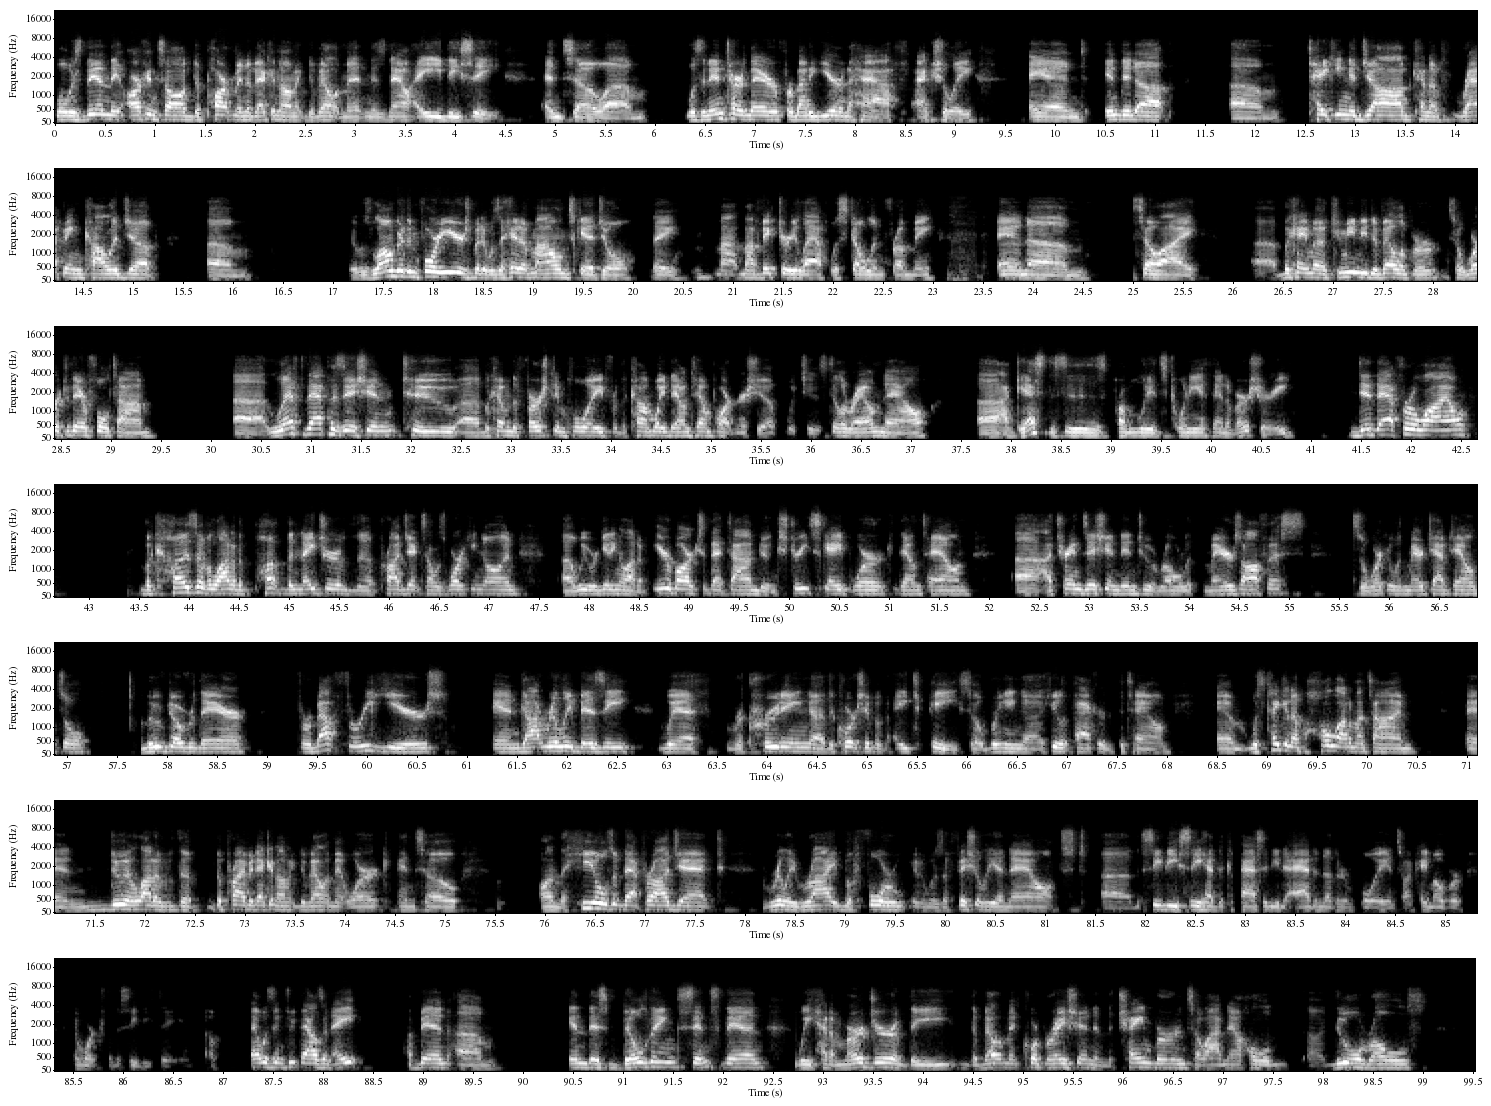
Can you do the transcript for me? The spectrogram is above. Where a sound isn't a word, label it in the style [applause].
what was then the Arkansas Department of Economic Development and is now AEDC and so um, was an intern there for about a year and a half actually and ended up um, taking a job kind of wrapping college up. Um, it was longer than four years but it was ahead of my own schedule. They my, my victory lap was stolen from me. And um, so i uh, became a community developer so worked there full time uh, left that position to uh, become the first employee for the Conway Downtown Partnership, which is still around now. Uh, I guess this is probably its 20th anniversary. Did that for a while because of a lot of the pu- the nature of the projects I was working on. Uh, we were getting a lot of earmarks at that time, doing streetscape work downtown. Uh, I transitioned into a role at the mayor's office, so working with Mayor Tab Townsell. Moved over there for about three years and got really busy with recruiting uh, the courtship of HP, so bringing uh, Hewlett Packard to town, and was taking up a whole lot of my time and doing a lot of the the private economic development work. And so, on the heels of that project, really right before it was officially announced, uh, the CDC had the capacity to add another employee, and so I came over and worked for the CDC. And so that was in 2008. I've been um, in this building since then. We had a merger of the Development Corporation and the Chamber, and so I now hold uh, dual roles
